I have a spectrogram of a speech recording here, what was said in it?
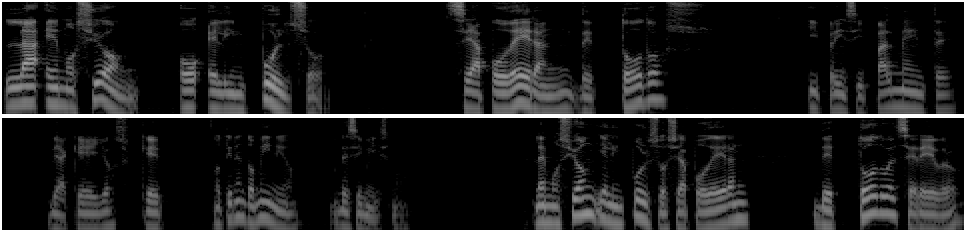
La emoción o el impulso se apoderan de todos y principalmente de aquellos que no tienen dominio de sí mismo. La emoción y el impulso se apoderan de todo el cerebro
